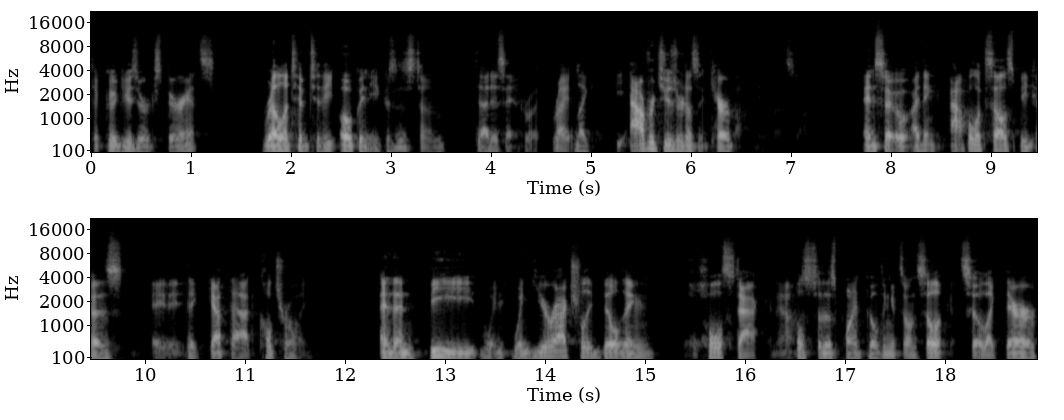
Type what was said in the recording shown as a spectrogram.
the good user experience relative to the open ecosystem that is Android. Right, like the average user doesn't care about any of that stuff, and so I think Apple excels because a they, they get that culturally, and then b when when you're actually building whole stack. And Apple's to this point building its own silicon. So like they're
